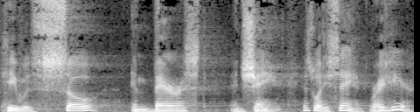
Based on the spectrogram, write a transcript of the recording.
He was so embarrassed and shamed. This is what he's saying right here.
